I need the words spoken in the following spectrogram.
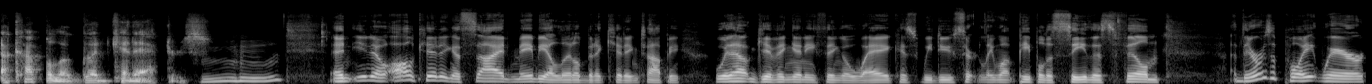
a couple of good kid actors. hmm And you know, all kidding aside, maybe a little bit of kidding, Toppy, without giving anything away, because we do certainly want people to see this film. There was a point where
